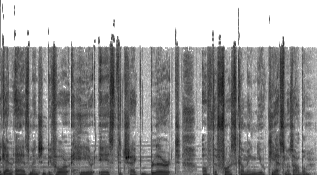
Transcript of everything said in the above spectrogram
Again, as mentioned before, here is the track Blurred of the forthcoming new Kiasmos album.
